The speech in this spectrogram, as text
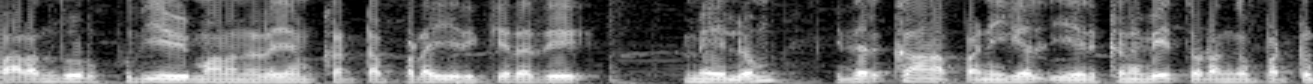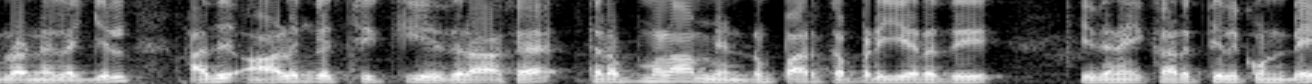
பரந்தூர் புதிய விமான நிலையம் கட்டப்பட இருக்கிறது. மேலும் இதற்கான பணிகள் ஏற்கனவே தொடங்கப்பட்டுள்ள நிலையில் அது ஆளுங்கட்சிக்கு எதிராக திரும்பலாம் என்றும் பார்க்கப்படுகிறது. இதனை கருத்தில் கொண்டே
